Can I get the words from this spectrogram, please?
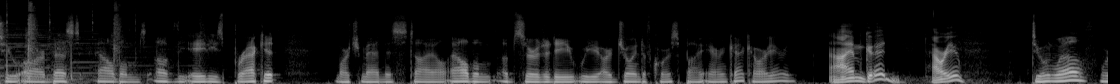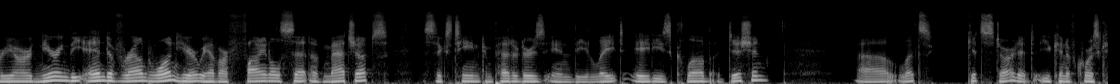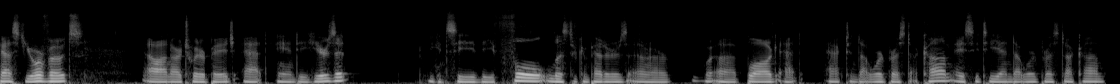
into our best albums of the 80s bracket, March Madness style album absurdity. We are joined, of course, by Aaron Keck. How are you, Aaron? I'm good. How are you? Doing well. We are nearing the end of round one here. We have our final set of matchups, 16 competitors in the late 80s club edition. Uh, let's get started. You can, of course, cast your votes on our Twitter page at Andy Hears It. You can see the full list of competitors on our uh, blog at acton.wordpress.com, actn.wordpress.com,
